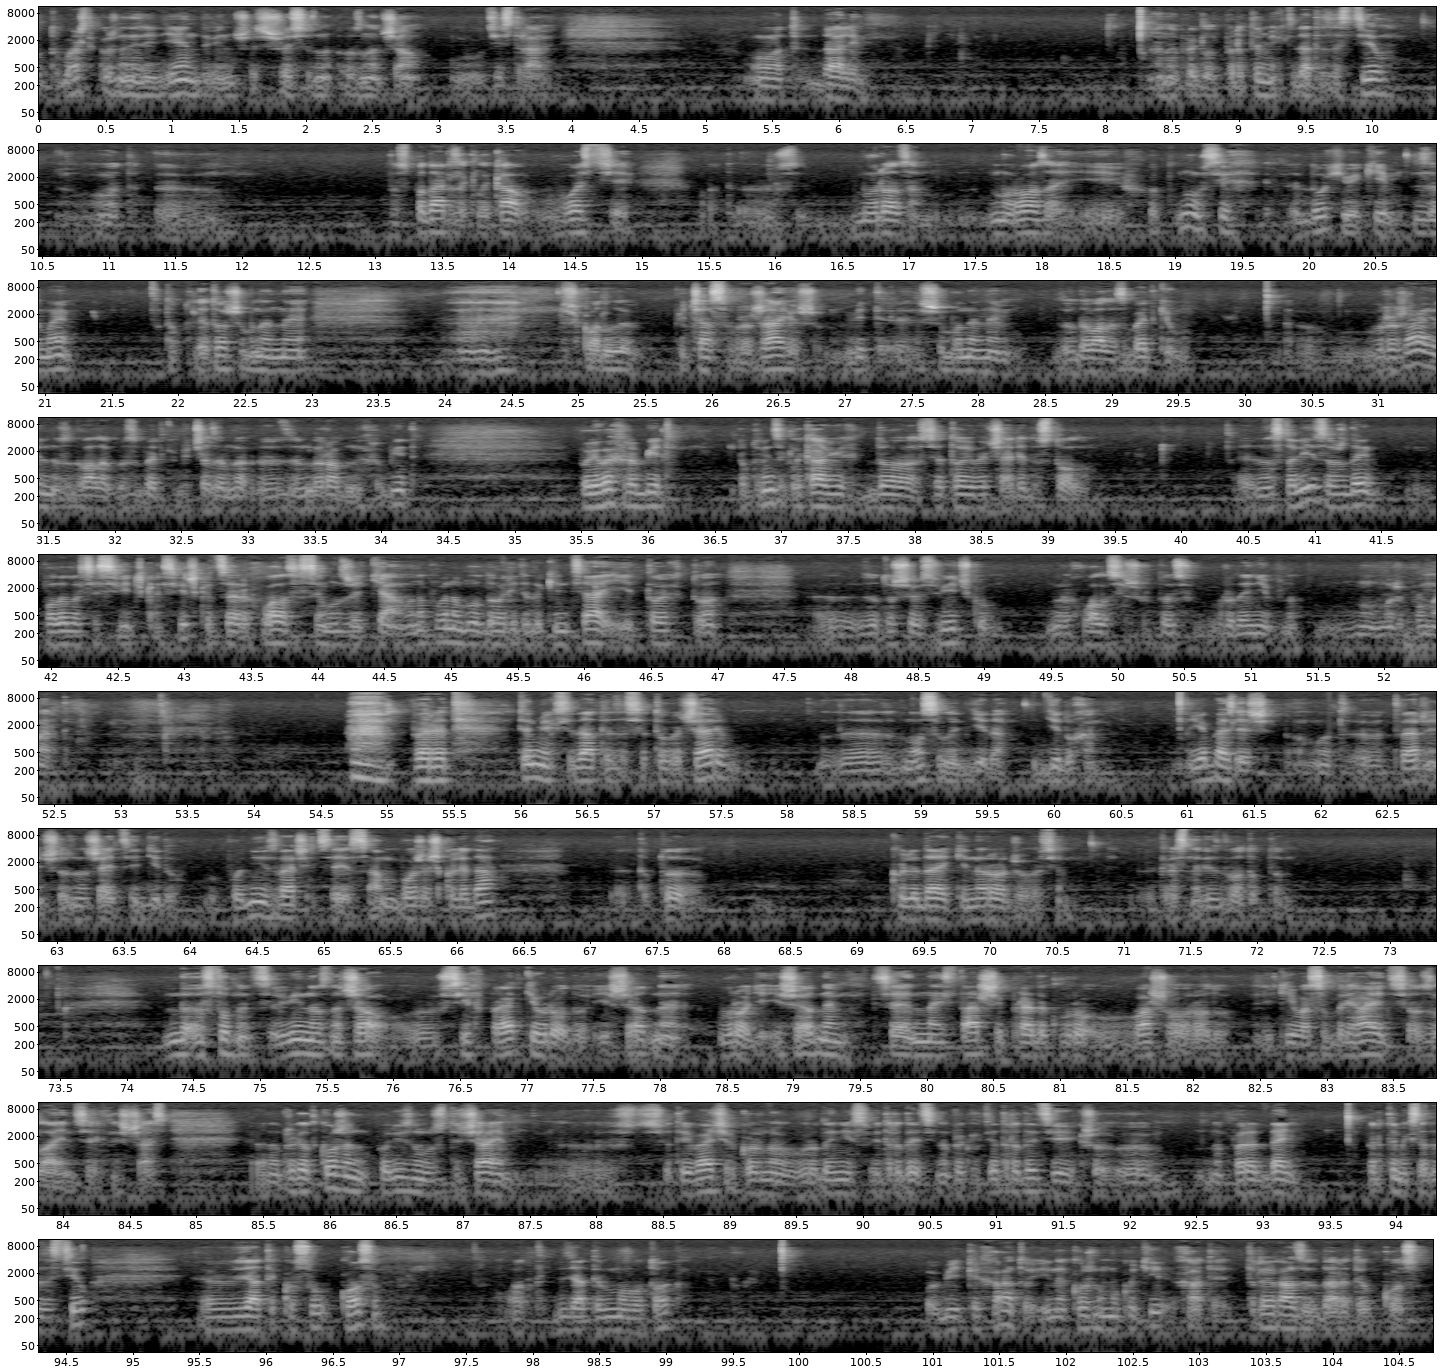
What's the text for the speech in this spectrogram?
Тобто, бачите, кожен інгредієнт він щось, щось означав у цій страві. От, далі. Наприклад, перед тим, як сідати за стіл, от, е, господар закликав в гості от, мороза, мороза і ну, всіх духів, які зими. Тобто для того, щоб вони не е, шкодили під час врожаю, щоб, від, е, щоб вони не завдавали збитків врожаю, не завдавали збитків під час землеробних робіт, польових робіт. Тобто він закликав їх до святої вечері, до столу. Е, На столі завжди палилася свічка. Свічка це рахувалося символ життя. Вона повинна була догоріти до кінця, і той, хто е, затушив свічку, рахувалося, що хтось в родині ну, може померти. Перед тим, як сідати за святу вечерю, вносили діда, дідуха. Є безліч от, е, тверджень, що означає цей дідух. По одній з версій це є сам Божий школяда, е, тобто коляда, який народжувався якраз на Різдво. Тобто, наступне, це він означав е, всіх предків роду, і ще одне в роді. І ще одне це найстарший предок вашого роду, який вас оберігає від всього зла і всіх нещасть. Е, Наприклад, кожен по-різному зустрічає е, святий вечір, кожного в родині свої традиції. Наприклад, є традиції, якщо е, напереддень, перед тим, як сяти за стіл, взяти косу, косу, от, взяти молоток, обійти хату і на кожному куті хати три рази вдарити об косу.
